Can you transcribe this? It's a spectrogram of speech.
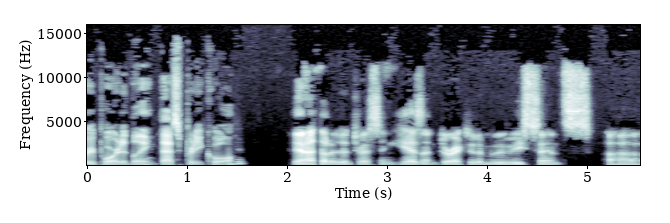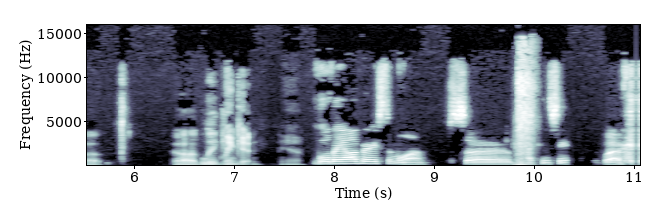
reportedly. That's pretty cool. Yeah, and I thought it was interesting. He hasn't directed a movie since uh, uh, Lincoln. Lincoln. Yeah. Well, they are very similar, so I can see how it would work.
